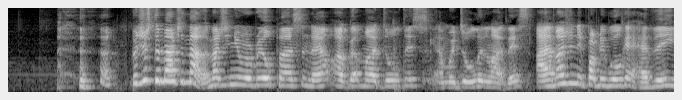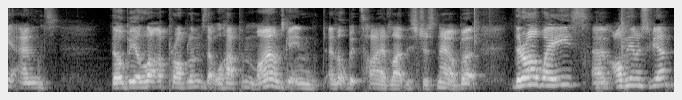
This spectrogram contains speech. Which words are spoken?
but just imagine that. Imagine you're a real person now. I've got my duel disk and we're dueling like this. I imagine it probably will get heavy and there'll be a lot of problems that will happen. My arm's getting a little bit tired like this just now. But there are ways. Um, I'll be honest with you.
